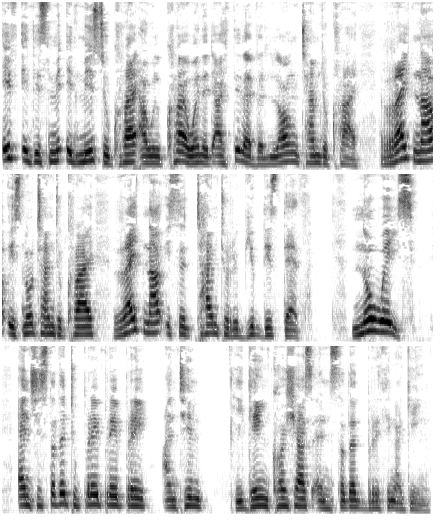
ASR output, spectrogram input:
if it is it means to cry i will cry when it, i still have a long time to cry. Right now is no time to cry. Right now is the time to rebuke this death. No ways. And she started to pray pray pray until he gained cautious and started breathing again.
